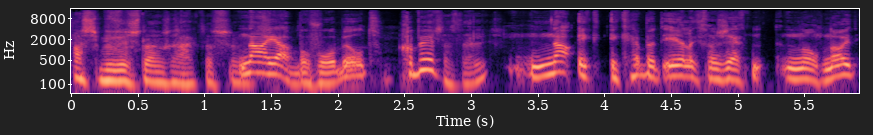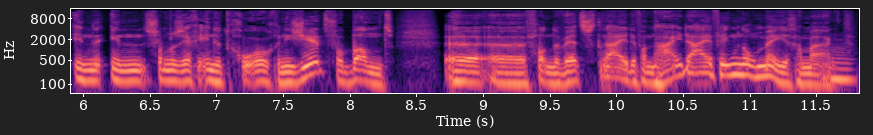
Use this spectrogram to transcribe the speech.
Als hij bewusteloos raakt of zo. Nou ja, bijvoorbeeld. Gebeurt dat wel eens? Nou, ik, ik heb het eerlijk gezegd nog nooit in, in, zeggen, in het georganiseerd verband van de wedstrijden van highdiving nog meegemaakt.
